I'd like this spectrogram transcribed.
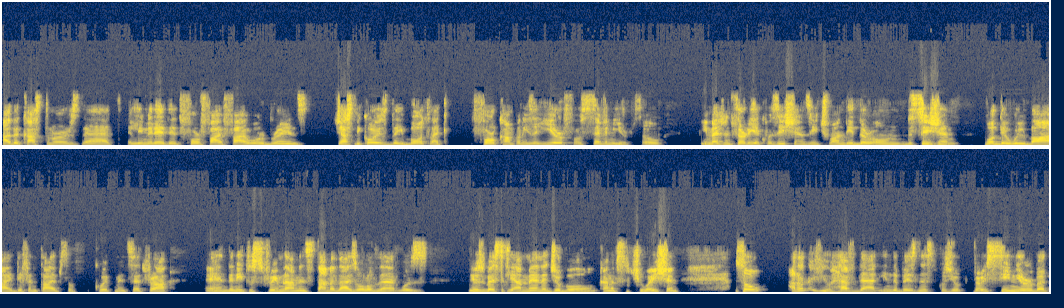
other customers that eliminated four five firewall brands just because they bought like four companies a year for seven years. So imagine 30 acquisitions, each one did their own decision, what they will buy, different types of equipment, etc. And the need to streamline and standardize all of that was it was basically a manageable kind of situation. So I don't know if you have that in the business because you're very senior, but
